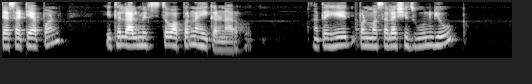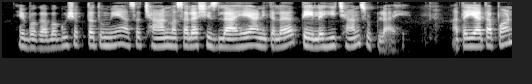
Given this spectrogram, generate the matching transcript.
त्यासाठी आपण इथं लाल मिरचीचा वापर नाही करणार आहोत. आता हे आपण मसाला शिजवून घेऊ. हे बघा बघू शकता तुम्ही असं छान मसाला शिजला आहे आणि त्याला तेलही छान सुटलं आहे. आता यात आपण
